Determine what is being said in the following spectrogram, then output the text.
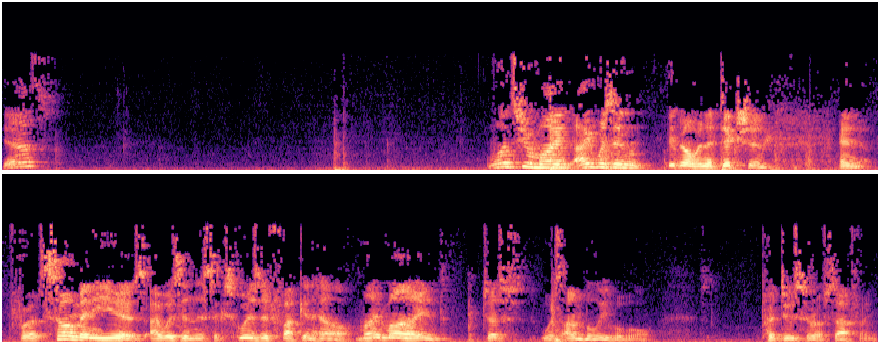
Yes? Once your mind, I was in, you know, an addiction, and for so many years, I was in this exquisite fucking hell. My mind just was unbelievable, producer of suffering.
